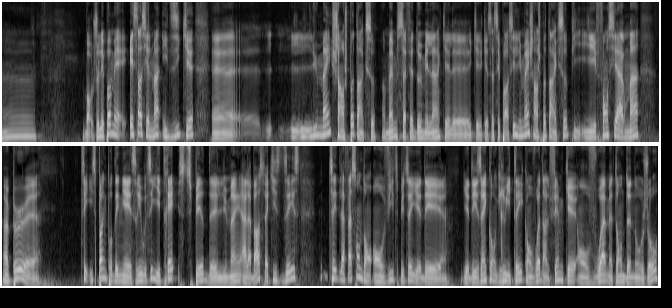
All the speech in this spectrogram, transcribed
euh, bon, je l'ai pas, mais essentiellement, il dit que l'humain change pas tant que ça. Même si ça fait 2000 ans que, que, ça s'est passé, l'humain change pas tant que ça, puis il est foncièrement un peu... Euh, tu sais, il se pogne pour des niaiseries, ou il est très stupide, l'humain, à la base. Fait qu'ils se disent, de la façon dont on vit, il y a des il y a des incongruités qu'on voit dans le film qu'on voit, mettons, de nos jours.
